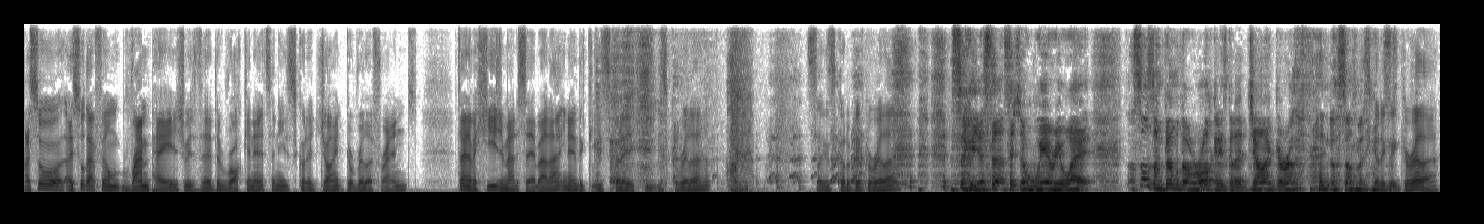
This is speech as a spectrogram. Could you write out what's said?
I saw I saw that film Rampage with the the Rock in it, and he's got a giant gorilla friend. Don't have a huge amount to say about that. You know, the, he's got a he's gorilla, so he's got a big gorilla. sorry, you said that such a weary way. I saw some film with The Rock, and he's got a giant gorilla friend or something. He's got a big gorilla.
